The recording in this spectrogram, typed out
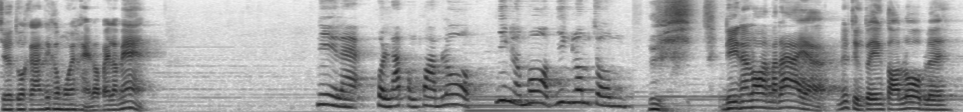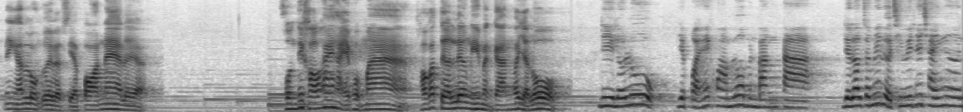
เจอตัวการที่ขโมยไหเราไปแล้วแม่ นี่แหละผลลัพธ์ของความโลภยิ่งละโมบยิ่งล่มจม ดีนะรอดมาได้อะ นึกถึงตัวเองตอนโลภเลย ไม่งั้นลงเอยแบบเสียปอนแน่เลยอะ คนที่เขาให้ไหผมมา เขาก็เตือนเรื่องนี้เหมือนกันว่าอย่าโลภ ดีแล้วลูก อย่าปล่อยให้ความโลภมันบังตา เดี๋ยวเราจะไม่เหลือชีวิตให้ใช้เงิน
